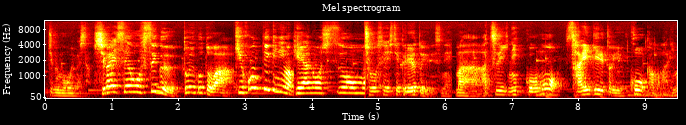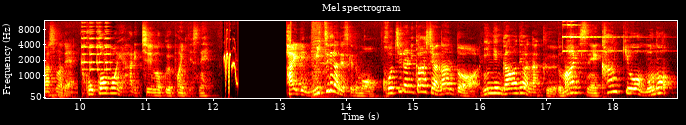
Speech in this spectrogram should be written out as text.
自分も思いました紫外線を防ぐということは基本的には部屋の室温も調整してくれるというですねまあ暑い日光も遮るという効果もありますのでここもやはり注目ポイントですねはい。で、3つ目なんですけども、こちらに関してはなんと人間側ではなく、周りですね、環境、物、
